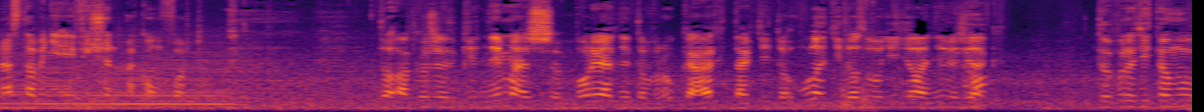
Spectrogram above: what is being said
Nastavenie efficient a comfort. To akože, keď nemáš poriadne to v rukách, tak ti to uletí do zvoditeľa, nevieš No. jak. To proti tomu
